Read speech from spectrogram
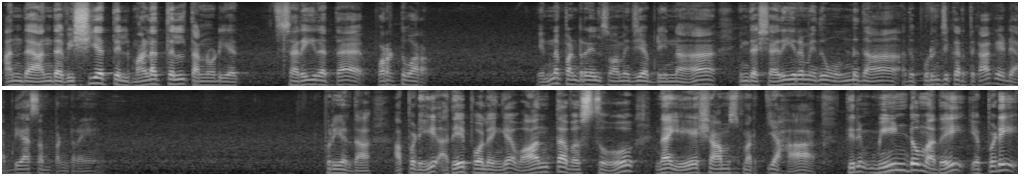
அந்த அந்த விஷயத்தில் மலத்தில் தன்னுடைய சரீரத்தை புரட்டுவாராம். என்ன பண்ணுறேன் சுவாமிஜி அப்படின்னா இந்த சரீரம் இதுவும் ஒன்று தான் அது புரிஞ்சுக்கிறதுக்காக இது அபியாசம் பண்ணுறேன் புரியுறதா? அப்படி அதே போல் இங்கே வாந்த வஸ்து ந ஏஷாம் ஸ்மர்த்தியா திரு மீண்டும் அதை எப்படி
